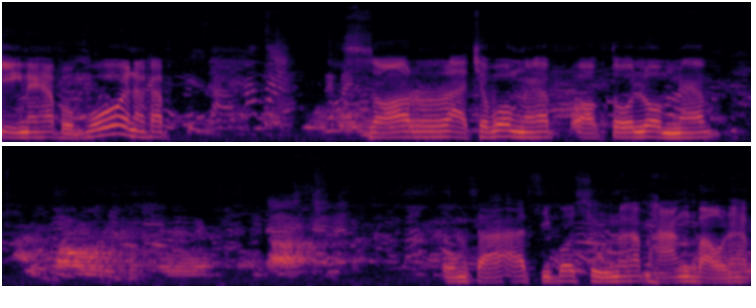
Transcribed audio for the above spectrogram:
จริงนะครับ ผมโอ้ยนะครับสราชวงศ์นะครับ ออกตัวล่มนะครับ องศาอาจสิบสูงนะครับ หางเบานะครับ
